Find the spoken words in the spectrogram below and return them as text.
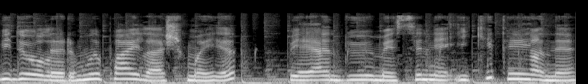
videolarımı paylaşmayı, beğen düğmesine iki tane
